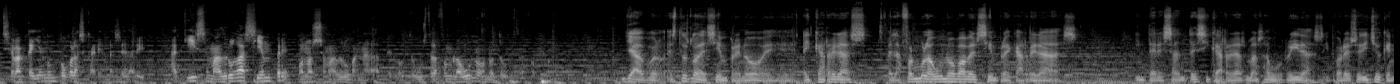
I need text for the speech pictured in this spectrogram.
se van cayendo un poco las caretas, ¿eh, David? Aquí se madruga siempre o no se madruga nada, pero ¿te gusta la Fórmula 1 o no te gusta la Fórmula 1? Ya, bueno, esto es lo de siempre, ¿no? Eh, hay carreras, en la Fórmula 1 va a haber siempre carreras interesantes y carreras más aburridas. Y por eso he dicho que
